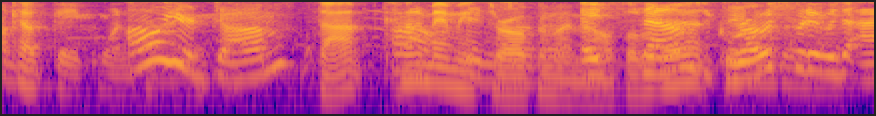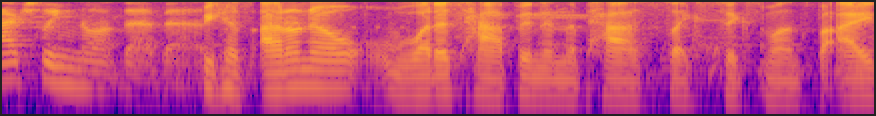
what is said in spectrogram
uh, dumb. cupcake one. Oh, time. you're dumb. that kind of Oh, made me throw up in my mouth It a little bit. It sounds bit. gross, but it was actually not that bad. because I don't know what has happened in the past like six months, but I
